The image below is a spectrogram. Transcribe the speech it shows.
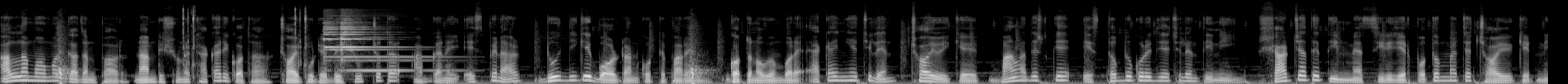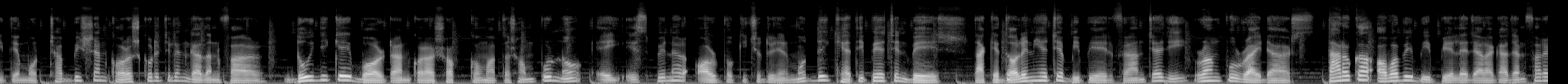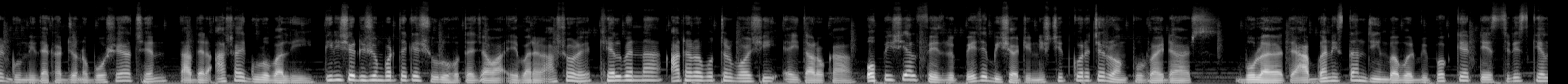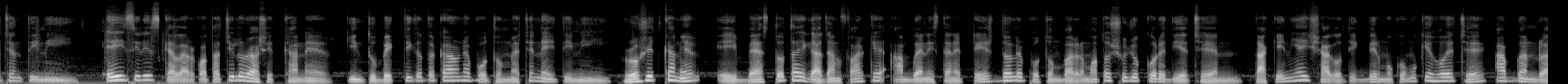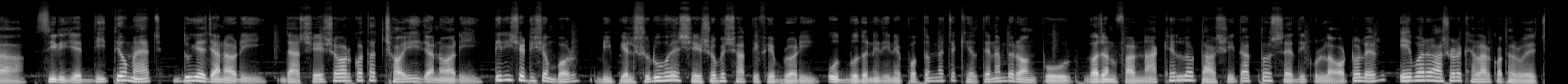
আল্লাহ Mohammad Ghazanfar নামটি শুনে থাকারই কথা, ছয় ফুটের বেশি উচ্চতার আফগান এই স্পিনার দুই দিকেই বল রান করতে পারেন। গত নভেম্বরে একাই নিয়েছিলেন ছয় উইকেট, বাংলাদেশকে স্তব্ধ করে দিয়েছিলেন তিনি। শারজাতে তিন ম্যাচ সিরিজের প্রথম ম্যাচে ছয় উইকেট নিতে মোট ছাব্বিশ রান খরচ করেছিলেন গাজানফার দুই দিকেই বল রান করার সক্ষমতা সম্পূর্ণ এই স্পিনার অল্প কিছুদিনের মধ্যেই খ্যাতি পেয়েছেন বেশ। তাকে দলে নিয়েছে বিপিএল ফ্র্যাঞ্চাইজি রংপুর রাইডার্স। তারকা অভাবী বিপিএলে যারা গাজানফারের গুন্ডি দেখার জন্য বসে আছেন, তাদের আশায় গুরুবালি। তিরিশে ডিসেম্বর থেকে শুরু হতে যাওয়া এবারের আসরে খেলবেন না আঠারো বছর বয়সী এই তারকা। অফিসিয়াল ফেসবুক পেজে বিষয়টি নিশ্চিত করেছে রংপুর রাইডার্স। বুলায়তে আফগানিস্তান জিম্বাবুয়ের বিপক্ষে টেস্ট সিরিজ খেলছেন তিনি। এই সিরিজ খেলার কথা ছিল রাশিদ খানের, কিন্তু ব্যক্তিগত কারণে প্রথম ম্যাচে নেই তিনি। রশিদ খানের এই ব্যস্ততায় গাজানফারকে আফগানিস্তানের টেস্ট দলে প্রথমবারের মতো সুযোগ করে দিয়েছেন। তাকে নিয়েই স্বাগতিকদের মুখোমুখি হয়েছে আফগানরা। সিরিজের দ্বিতীয় ম্যাচ দুইয়ে জানুয়ারি, যা শেষ হওয়ার কথা ছয়ই জানুয়ারি, তিরিশে ডিসেম্বর, বিপিএল শুরু হয়ে শেষ হবে সাতই ফেব্রুয়ারি। উদ্বোধনী দিনের প্রথম ম্যাচে খেলতে নামবে রংপুর। গজনফার না খেললেও তার শীতার্থ সেদিকুল্লাহ অটলের এবারের আসরে খেলার কথা রয়েছে।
